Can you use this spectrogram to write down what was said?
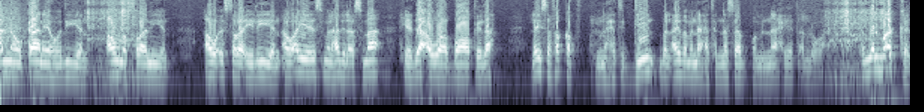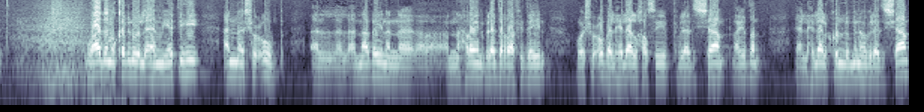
أنه كان يهوديا أو نصرانيا أو إسرائيليا أو أي اسم من هذه الأسماء هي دعوة باطلة. ليس فقط من ناحية الدين بل أيضا من ناحية النسب ومن ناحية اللغة. فمن المؤكد وهذا نكرره لأهميته أن شعوب ما بين النهرين بلاد الرافدين وشعوب الهلال الخصيب في بلاد الشام أيضا. يعني الهلال كله منه بلاد الشام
